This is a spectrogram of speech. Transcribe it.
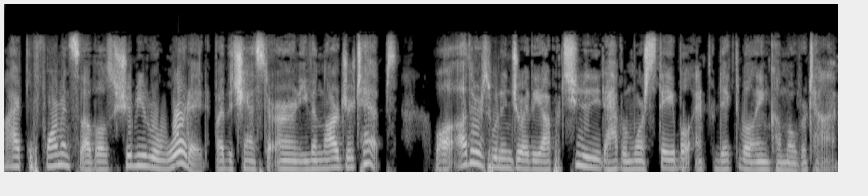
high performance levels should be rewarded by the chance to earn even larger tips, while others would enjoy the opportunity to have a more stable and predictable income over time.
